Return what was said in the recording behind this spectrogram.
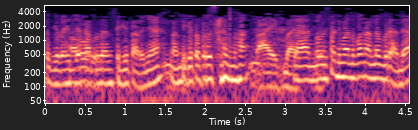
untuk wilayah oh. Jakarta dan sekitarnya. Hmm. Nanti kita teruskan Pak. Baik, baik. Dan pemirsa di mana pun Anda berada,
